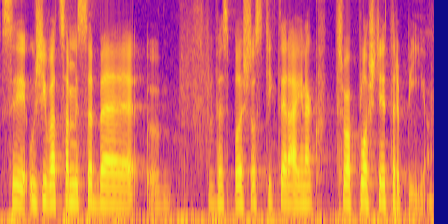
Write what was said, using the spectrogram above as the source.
si užívat sami sebe eh, ve společnosti, která jinak třeba plošně trpí. Jo.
